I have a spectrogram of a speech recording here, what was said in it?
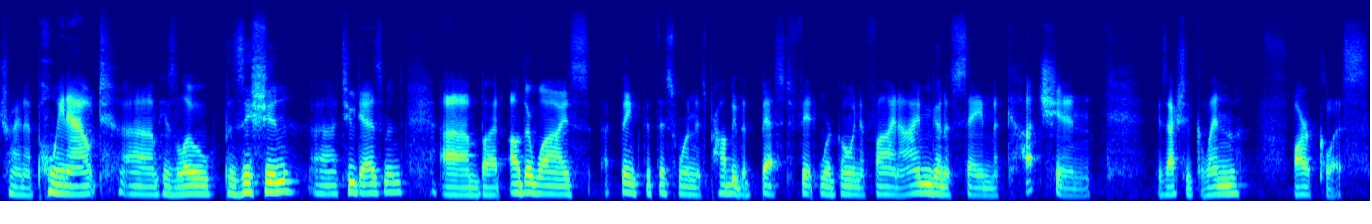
trying to point out um, his low position uh, to Desmond. Um, but otherwise, I think that this one is probably the best fit we're going to find. I'm going to say McCutcheon is actually Glen Farkless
